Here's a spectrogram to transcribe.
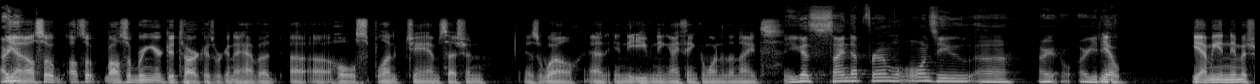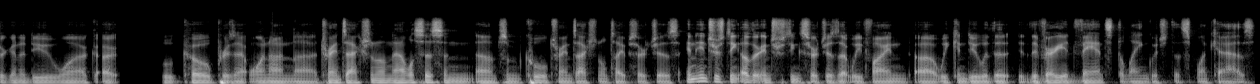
yeah, you- and also also also bring your guitar because we're going to have a, a, a whole Splunk jam session as well in the evening. I think in one of the nights. You guys signed up for them. What ones are you uh, are are you doing? Yeah, yeah. Me and Nimish are going to do one, uh, co-present one on uh, transactional analysis and um, some cool transactional type searches and interesting other interesting searches that we find uh, we can do with the the very advanced language that Splunk has.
